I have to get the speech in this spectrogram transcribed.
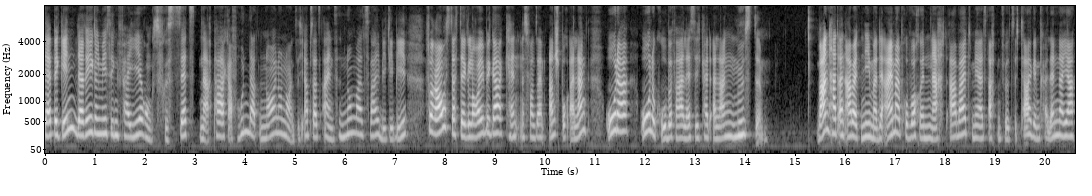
der Beginn der regelmäßigen Verjährungsfrist setzt nach 199 Absatz 1 Nummer 2 BGB voraus, dass der Gläubiger Kenntnis von seinem Anspruch erlangt oder ohne grobe Fahrlässigkeit erlangen müsste. Wann hat ein Arbeitnehmer, der einmal pro Woche in Nachtarbeit, mehr als 48 Tage im Kalenderjahr,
